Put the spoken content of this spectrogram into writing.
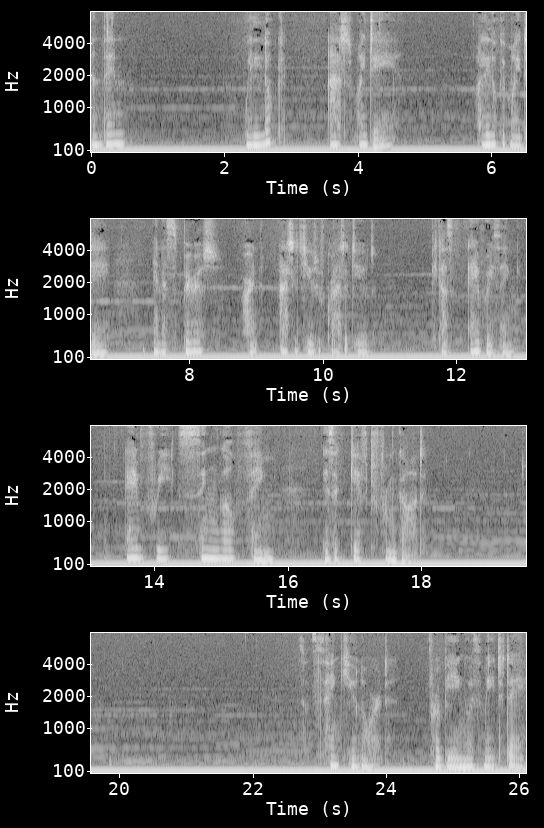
And then we look at my day. I look at my day in a spirit or an attitude of gratitude because everything, every single thing is a gift from God. So thank you, Lord, for being with me today.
